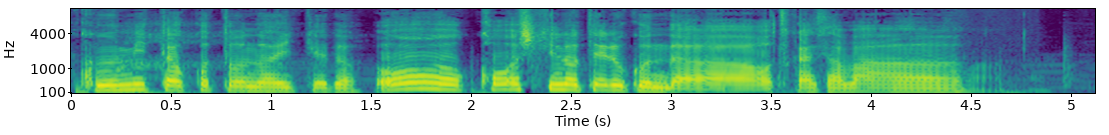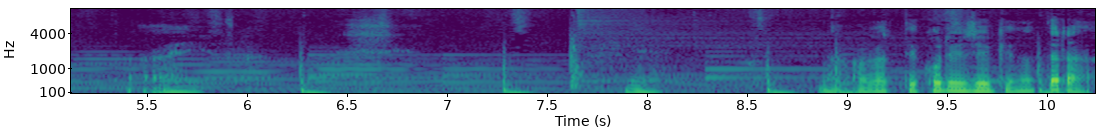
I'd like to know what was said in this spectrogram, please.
僕見たことないけど。おー、公式のてるくんだ。お疲れ様。はい。ね。まあ、上がってこれる状況になったら、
